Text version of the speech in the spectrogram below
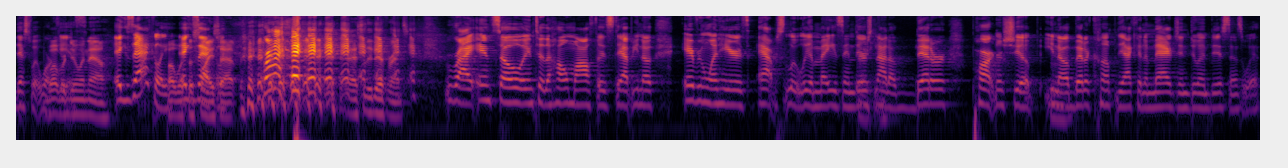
That's what work What we're doing now. Exactly. But with the exactly. Slice app. right. That's the difference. Right. And so into the home office staff, you know, everyone here is absolutely amazing. There's not a better partnership, you Mm. know, a better company I can imagine doing business with.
